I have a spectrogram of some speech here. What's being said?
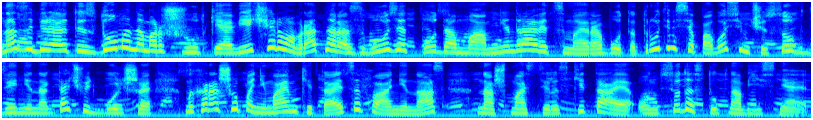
Нас забирают из дома на маршрутке, а вечером обратно развозят по домам. Мне нравится моя работа. Трудимся по 8 часов в день, иногда чуть больше. Мы хорошо понимаем китайцев, а не нас. Наш мастер из Китая. Он все доступно объясняет.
